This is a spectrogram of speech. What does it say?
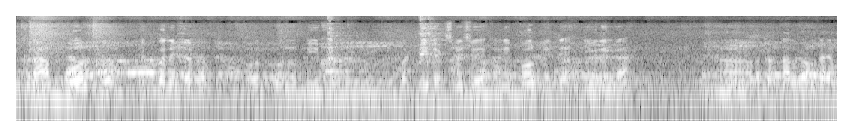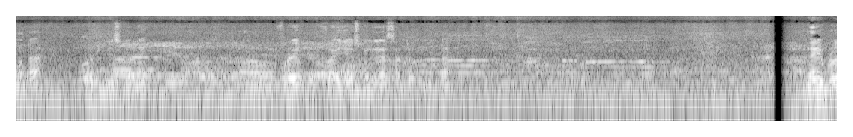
ఇక్కడ పోర్క్ ఎక్కువగా తింటారు. పోర్కును బీఫ్ బట్ బీఫ్ ఎక్స్పెన్సివే కానీ పోర్క్ని అయితే ఈ విధంగా రకరకాలుగా ఉంటాయన్నమాట. వాటిని తీసుకొని ఫ్రై ఫ్రై చేసుకొని తినేస్తుంటారు అనమాట నేను ఇప్పుడు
